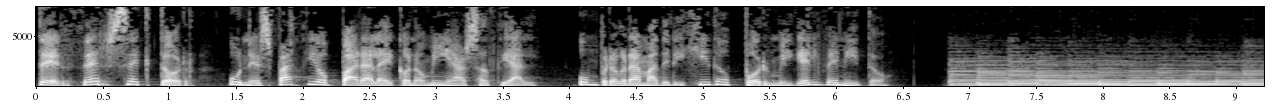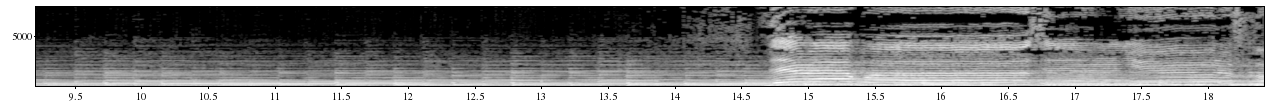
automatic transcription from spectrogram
Tercer sector, un espacio para la economía social. Un programa dirigido por Miguel Benito. There I was in uniform,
